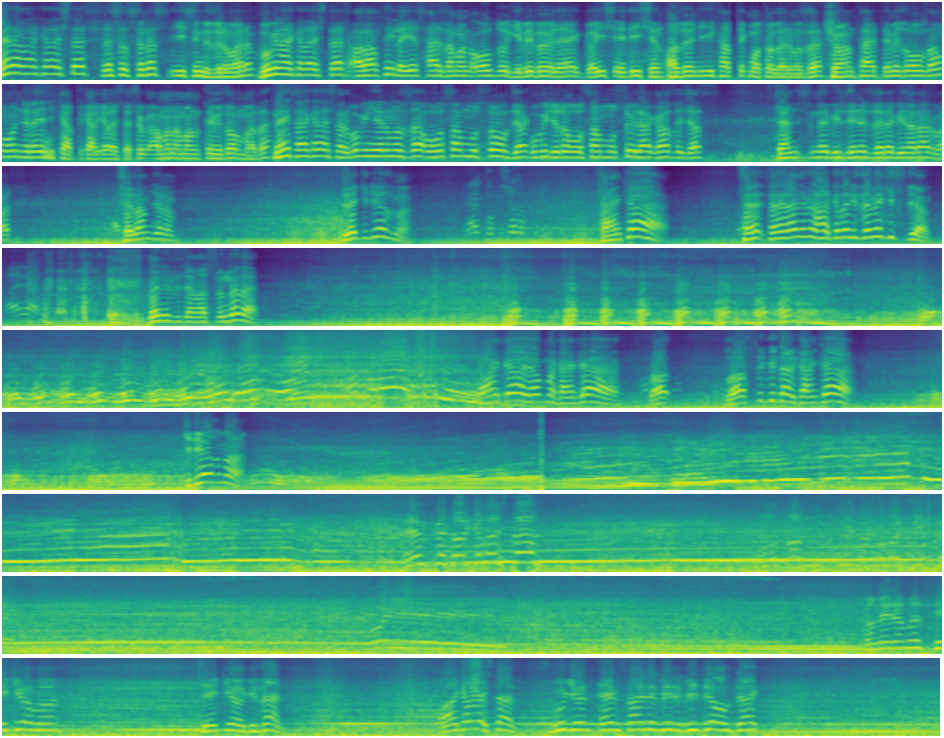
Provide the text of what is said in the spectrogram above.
Merhaba arkadaşlar, nasılsınız? İyisinizdir umarım. Bugün arkadaşlar Araltı'ylayız. Her zaman olduğu gibi böyle Gayiş Edition. Az önce yıkattık motorlarımızı. Şu an tertemiz oldu ama 10 liraya yıkattık arkadaşlar. Çok aman aman temiz olmadı. Neyse arkadaşlar bugün yanımızda Oğuzhan Muslu olacak. Bu videoda Oğuzhan Muslu'yla gazlayacağız. Kendisinde bildiğiniz üzere bin arar var. Selam canım. Direkt gidiyoruz mu? Gel kapışalım. Kanka! Sen, sen herhalde beni arkadan izlemek istiyorsun. Aynen. ben izleyeceğim aslında da. Kanka yapma kanka. La- lastik biter kanka. Gidiyoruz mu? Evet arkadaşlar. Volkan Mutlu'yla yola çıktık. Oy. Kameramız çekiyor mu? Çekiyor güzel. Arkadaşlar bugün efsane bir video olacak.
